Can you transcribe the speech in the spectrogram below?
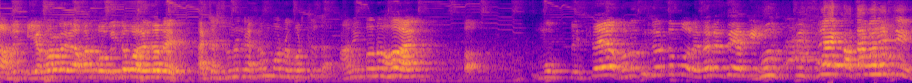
আমি বিয়ে করার আমার বিধবা হয়ে যাবে। আচ্ছা শুনুন এখন মনে পড়তেছে আমি মনে হয় মুখ পিছলে তো বলে আর কি? মুখ পিছলে কথা বলেছিস?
